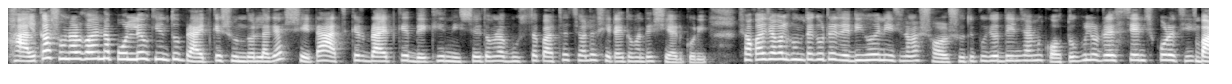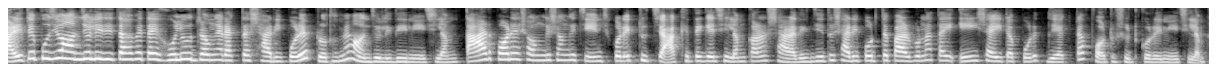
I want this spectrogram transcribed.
হালকা সোনার গয়না পরলেও কিন্তু ব্রাইডকে সুন্দর লাগে। সেটা আজকের ব্রাইডকে দেখে নিশ্চয়ই তোমরা বুঝতে পারছ। চলো সেটাই তোমাদের শেয়ার করি। সকাল, সকাল ঘুম থেকে উঠে রেডি হয়ে নিয়েছিলাম। আমার সরস্বতী পুজোর দিন যে আমি কতগুলো ড্রেস চেঞ্জ করেছি। বাড়িতে পুজো অঞ্জলি দিতে হবে তাই হলুদ রঙের একটা শাড়ি পরে প্রথমে অঞ্জলি দিয়ে নিয়েছিলাম। তারপরে সঙ্গে, সঙ্গে চেঞ্জ করে একটু চা খেতে গেছিলাম। কারণ সারাদিন যেহেতু শাড়ি পরতে পারব না তাই এই শাড়িটা পরে ২-১ টা ফটোশুট করে নিয়েছিলাম।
